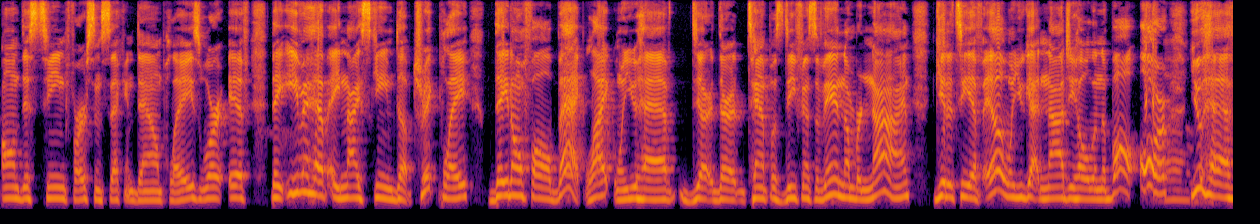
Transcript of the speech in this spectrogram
on this team first and second down plays where if they even have a nice schemed up trick play, they don't fall back? Like when you have their, their Tampa's defensive end number nine get a TFL when you got Najee holding the ball, or oh. you have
